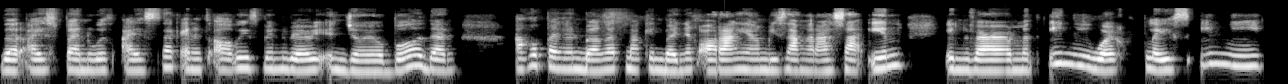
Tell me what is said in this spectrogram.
that I spend with Isaac and it's always been very enjoyable dan aku pengen banget makin banyak orang yang bisa ngerasain environment ini, workplace ini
